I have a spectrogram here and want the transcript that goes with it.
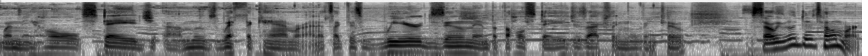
when the whole stage uh, moves with the camera, and it's like this weird zoom in, but the whole stage is actually moving too. So he really did his homework.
